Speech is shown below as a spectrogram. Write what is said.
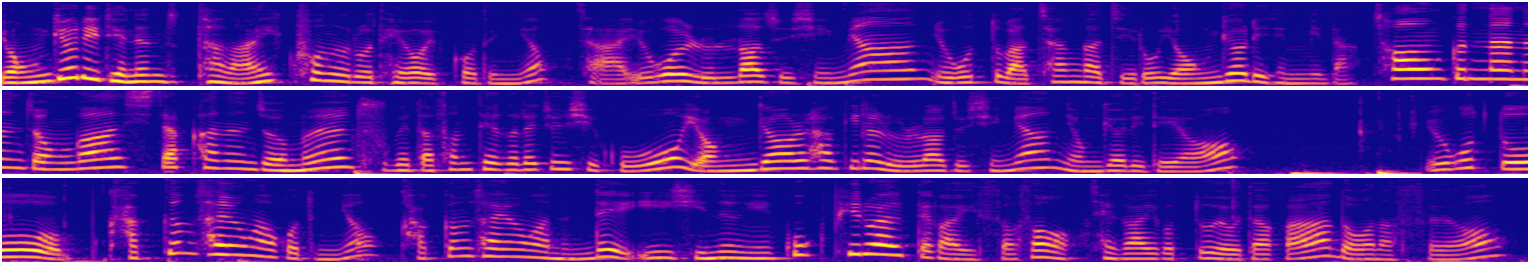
연결이 되는 듯한 아이콘으로 되어 있거든요. 자, 이걸 눌러주시면 이것도 마찬가지로 연결이 됩니다. 처음 끝나는 점과 시작하는 점을 두 개 다 선택을 해주시고 연결하기를 눌러주시면 연결이 돼요. 이것도 가끔 사용하거든요. 가끔 사용하는데 이 기능이 꼭 필요할 때가 있어서 제가 이것도 여기다가 넣어놨어요.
